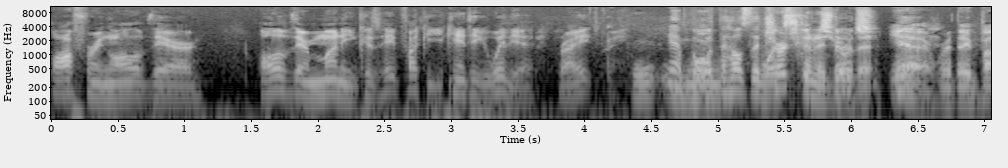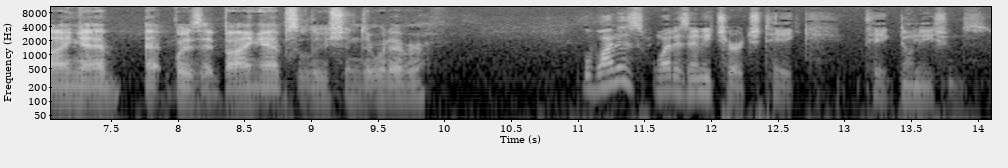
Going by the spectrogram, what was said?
offering all of their all of their money because hey, fuck it, you can't take it with you, right? Yeah, but what the hell's the church gonna do with it? Yeah, Yeah. were they buying ab, ab? What is it? Buying absolutions or whatever? Well, why does why does any church take take donations?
